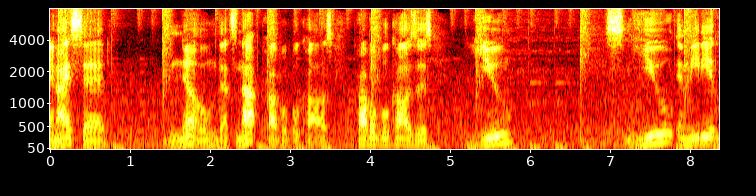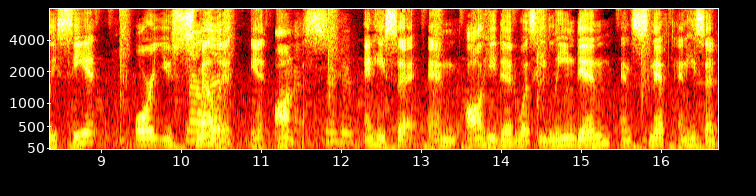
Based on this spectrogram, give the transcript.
And I said, no, that's not probable cause. Probable cause is you you immediately see it or you smell, Smell it, it. in, on us. Mhm. and he said and all he did was he leaned in and sniffed and he said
